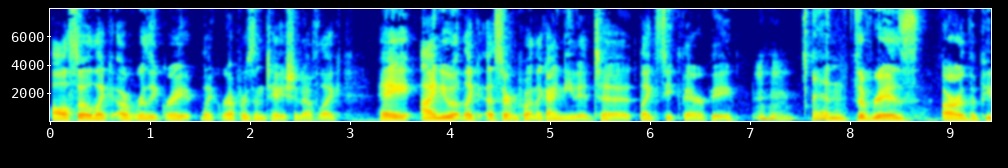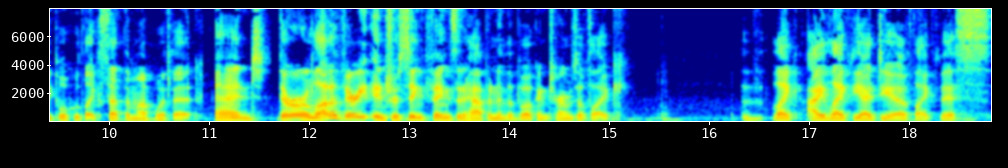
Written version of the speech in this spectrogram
also like a really great like representation of like hey i knew at like a certain point like i needed to like seek therapy mm-hmm. and the riz are the people who like set them up with it and there are a lot of very interesting things that happen in the book in terms of like like i like the idea of like this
